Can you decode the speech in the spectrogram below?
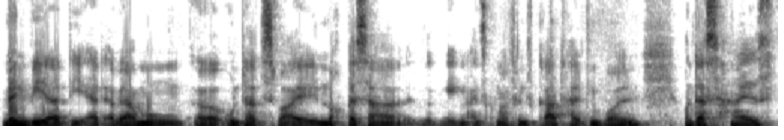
wenn wir die Erderwärmung äh, unter zwei, noch besser gegen 1,5 Grad halten wollen. Und das heißt,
